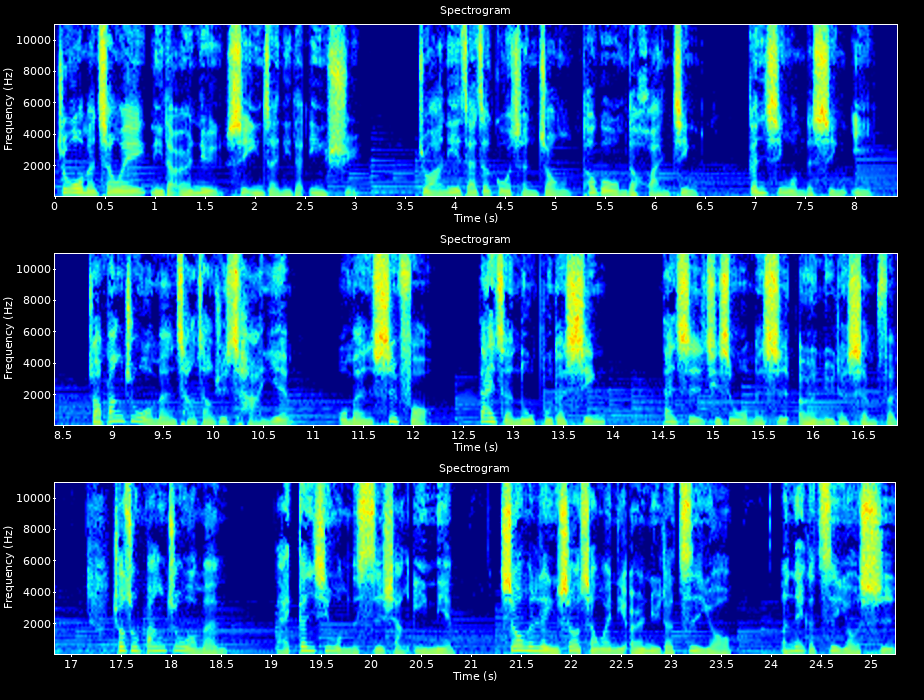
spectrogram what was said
主，我们成为你的儿女是因着你的应许。主啊，你也在这过程中透过我们的环境更新我们的心意，主要帮助我们常常去查验我们是否带着奴仆的心。但是，其实我们是儿女的身份，求主帮助我们来更新我们的思想意念，使我们领受成为你儿女的自由。而那个自由是，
